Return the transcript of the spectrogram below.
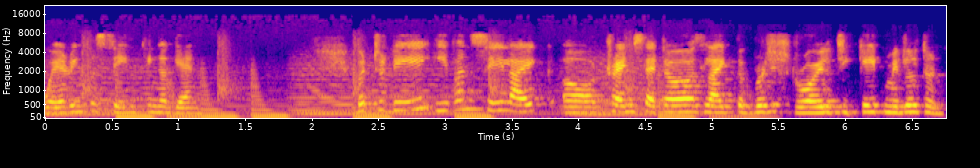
wearing the same thing again. But today, even say like uh, trendsetters like the British royalty, Kate Middleton,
